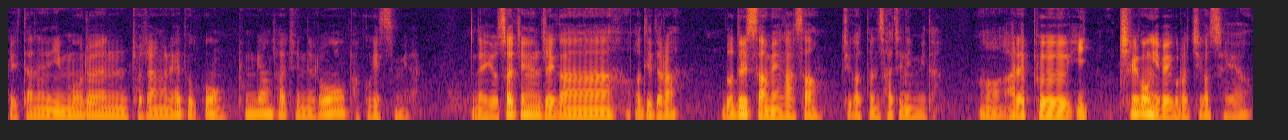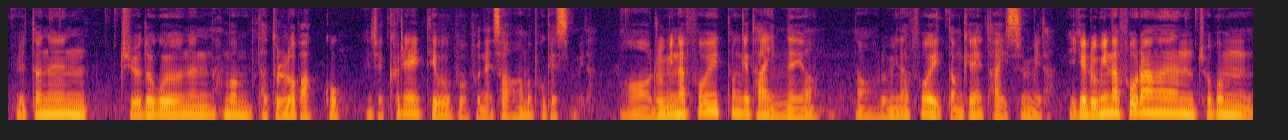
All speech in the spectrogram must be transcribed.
일단은 인물은 저장을 해두고 풍경 사진으로 바꾸겠습니다. 네, 이 사진은 제가 어디더라? 노들섬에 가서 찍었던 사진입니다. 어, RF 70200으로 찍었어요. 일단은 주요 도구는 한번 다 둘러봤고 이제 크리에이티브 부분에서 한번 보겠습니다. 어, 루미나 4에 있던 게 다 있네요. 어, 루미나 4에 있던 게 다 있습니다. 이게 루미나 4랑은 조금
